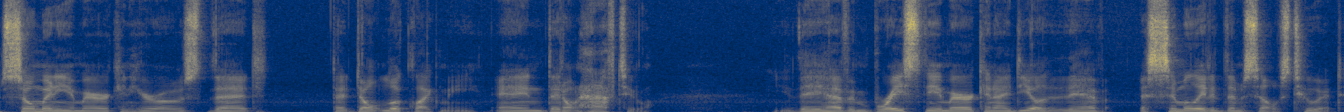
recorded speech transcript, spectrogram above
so many American heroes that that don't look like me, and they don't have to. They have embraced the American ideal. They have assimilated themselves to it.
